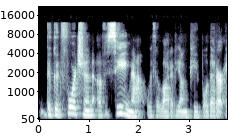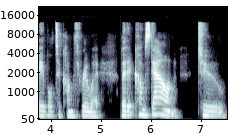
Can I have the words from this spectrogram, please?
the good fortune of seeing that with a lot of young people that are able to come through it. But it comes down to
